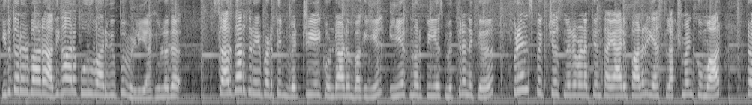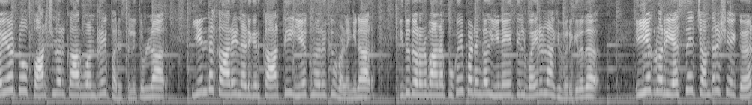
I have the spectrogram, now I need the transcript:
இது தொடர்பான அதிகாரப்பூர்வ அறிவிப்பு வெளியாகியுள்ளது. சர்தார் திரைப்படத்தின் வெற்றியை கொண்டாடும் வகையில் இயக்குனர் பி எஸ் மித்ரனுக்கு பிரின்ஸ் பிக்சர்ஸ் நிறுவனத்தின் தயாரிப்பாளர் S Lakshman Kumar Toyota Fortuner car ஒன்றை பரிசளித்துள்ளார் இந்த காரை நடிகர் கார்த்தி இயக்குனருக்கு வழங்கினார். இது தொடர்பான புகைப்படங்கள் இணையத்தில் வைரலாகி வருகிறது. இயக்குனர் எஸ் ஏ சந்திரசேகர்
